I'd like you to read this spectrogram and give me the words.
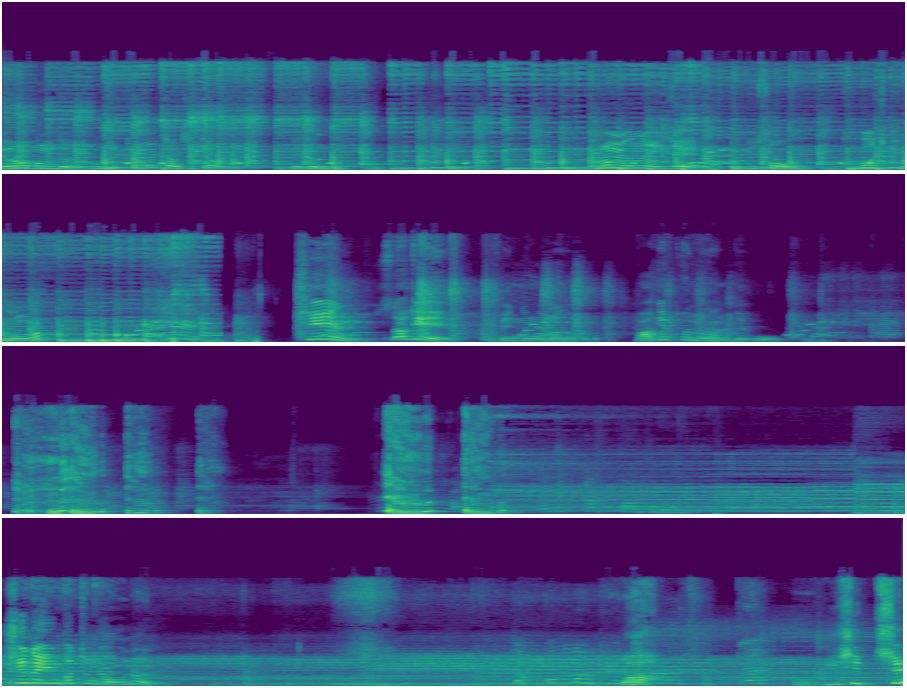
여러분들 우주편 1장 진짜 레전드. 그러면은 이제 여기서 그거 그건가? 신 싸게 할 수 있는 거잖아. 그럼. 마계편은 안 되고. 신의 힘 같은 경우는 조금만 와. 기다려줄게. 어, 27?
